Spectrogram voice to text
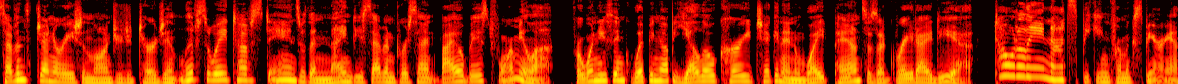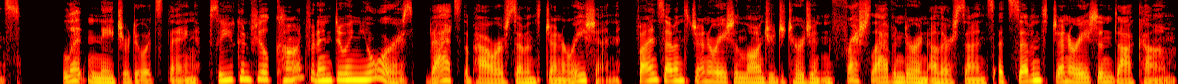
Seventh generation laundry detergent lifts away tough stains with a 97% bio based formula. For when you think whipping up yellow curry chicken in white pants is a great idea, totally not speaking from experience. Let nature do its thing so you can feel confident doing yours. That's the power of seventh generation. Find seventh generation laundry detergent in fresh lavender and other scents at seventhgeneration.com.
